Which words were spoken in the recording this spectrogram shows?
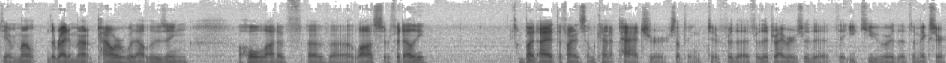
the amount the right amount of power without losing a whole lot of of uh, loss or fidelity but I had to find some kind of patch or something to for the for the drivers or the, the EQ or the, the mixer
